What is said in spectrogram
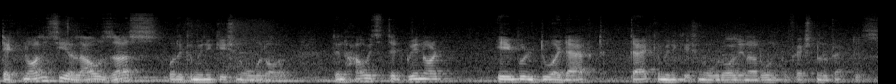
technology allows us for the communication overall? Then how is it that we're not able to adapt that communication overall in our own professional practice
